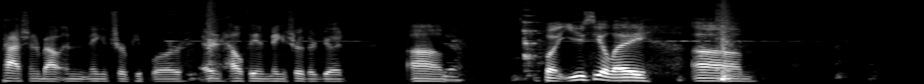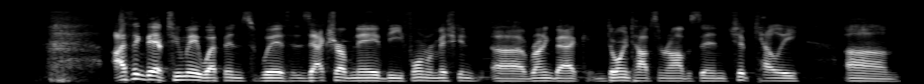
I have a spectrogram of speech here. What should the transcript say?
passionate about and making sure people are, are healthy and making sure they're good. Um, yeah. But UCLA, um, I think they have too many weapons with Zach Charbonnet, the former Michigan uh, running back, Dorian Thompson Robinson, Chip Kelly. Um,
